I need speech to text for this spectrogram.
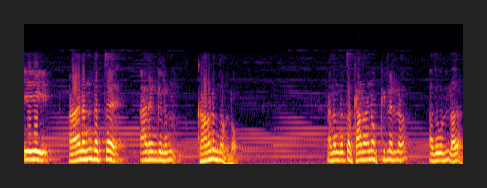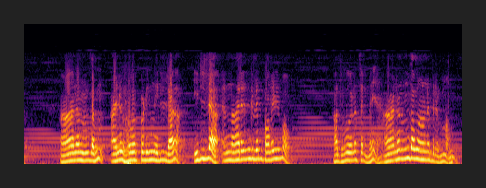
ഈ ആനന്ദത്തെ ആരെങ്കിലും കാണുന്നുണ്ടോ? ആനന്ദത്തെ കാണാനൊക്കില്ലല്ലോ. അതുകൊണ്ട് ആനന്ദം അനുഭവപ്പെടുന്നില്ല ഇല്ല എന്നാരെങ്കിലും പറയുമോ? അതുപോലെ തന്നെ ആനന്ദമാണ് ബ്രഹ്മം.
